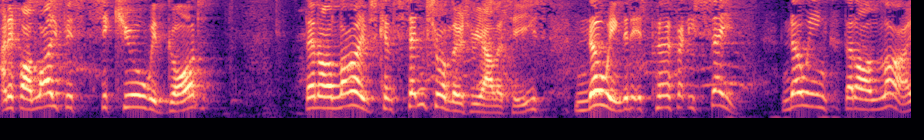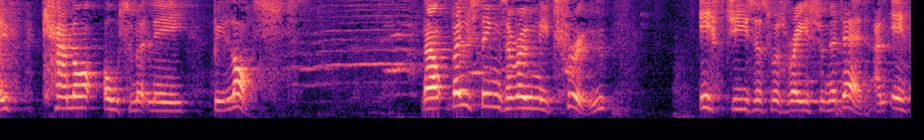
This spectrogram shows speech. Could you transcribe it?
and if our life is secure with God, then our lives can center on those realities knowing that it is perfectly safe, knowing that our life cannot ultimately be lost. Now, those things are only true if Jesus was raised from the dead and if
